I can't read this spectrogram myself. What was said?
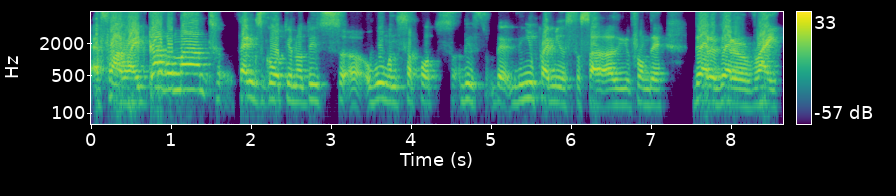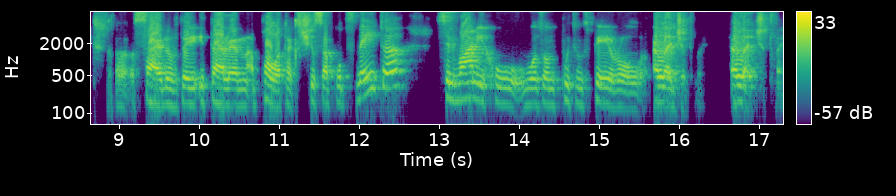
a far-right government. Thanks God, you know, this uh, woman supports this, the, the, new prime minister uh, from the very, very right uh, side of the Italian politics. She supports NATO. Salvini, who was on Putin's payroll, allegedly, allegedly,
